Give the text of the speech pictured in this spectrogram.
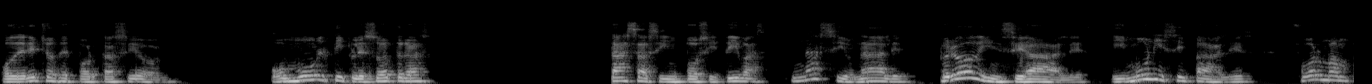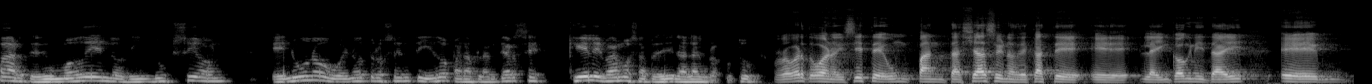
o derechos de exportación o múltiples otras tasas impositivas nacionales, provinciales y municipales forman parte de un modelo de inducción en uno o en otro sentido para plantearse qué le vamos a pedir al agrofuturo. Roberto, bueno, hiciste un pantallazo y nos dejaste eh, la incógnita ahí. Eh,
